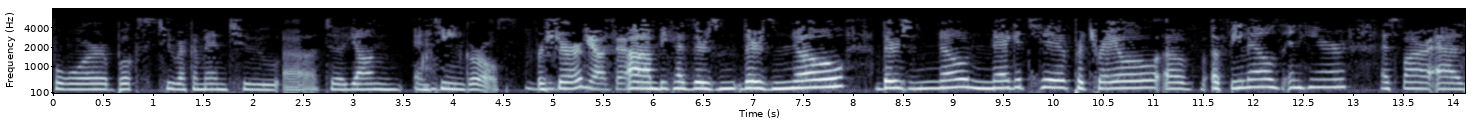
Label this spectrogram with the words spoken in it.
for books to recommend to uh, to young and teen girls for sure. Yeah, definitely. Um, because there's there's no there's no negative portrayal of, of females in here as far as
